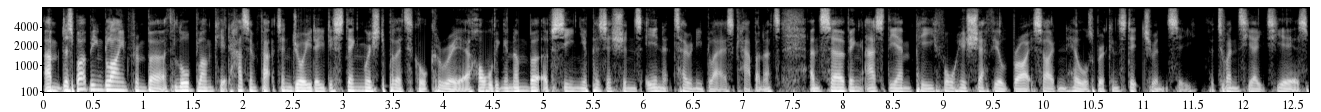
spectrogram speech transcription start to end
Um, despite being blind from birth, Lord Blunkett has in fact enjoyed a distinguished political career, holding a number of senior positions in Tony Blair's cabinet and serving as the MP for his Sheffield, Brightside and Hillsborough constituency for 28 years.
